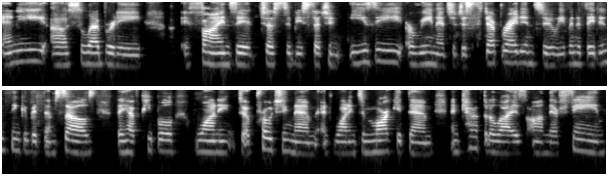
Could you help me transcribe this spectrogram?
any uh, celebrity it finds it just to be such an easy arena to just step right into even if they didn't think of it themselves they have people wanting to approaching them and wanting to market them and capitalize on their fame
